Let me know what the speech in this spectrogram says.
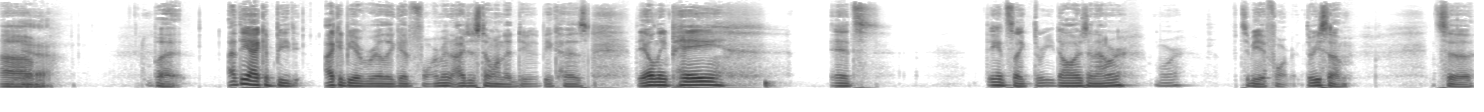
Um, yeah. But I think I could be I could be a really good foreman. I just don't want to do it because they only pay it's I think it's like three dollars an hour more to be a foreman. Three some to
